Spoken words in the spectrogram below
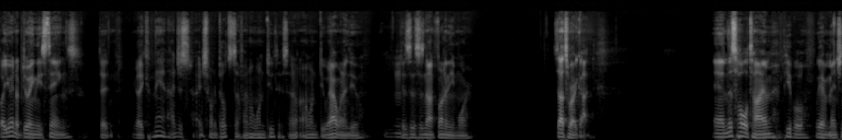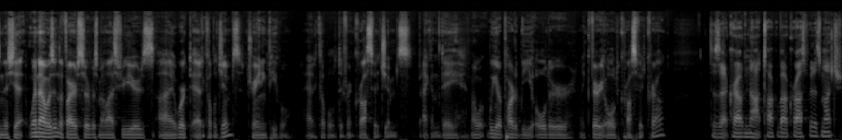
But you end up doing these things that you're like, man, I just I just want to build stuff. I don't want to do this. I, don't, I want to do what I want to do mm-hmm. because this is not fun anymore. So that's where I got. And this whole time, people, we haven't mentioned this yet. When I was in the fire service my last few years, I worked at a couple gyms training people. I Had a couple different CrossFit gyms back in the day. My, we are part of the older, like very old CrossFit crowd. Does that crowd not talk about CrossFit as much?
